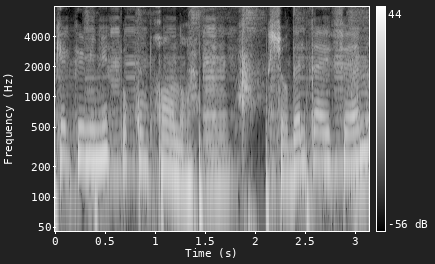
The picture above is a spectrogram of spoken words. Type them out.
Quelques minutes pour comprendre. Sur Delta FM,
